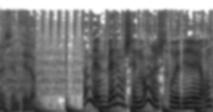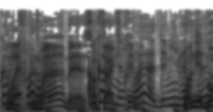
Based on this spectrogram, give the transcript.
le synthé là. Oh, mais un bel enchaînement, je trouve. Déjà, encore Ouais, une fois. hein. Ouais, ben sans le Encore faire une exprès. fois, mais- 2022. Mais on est bon,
